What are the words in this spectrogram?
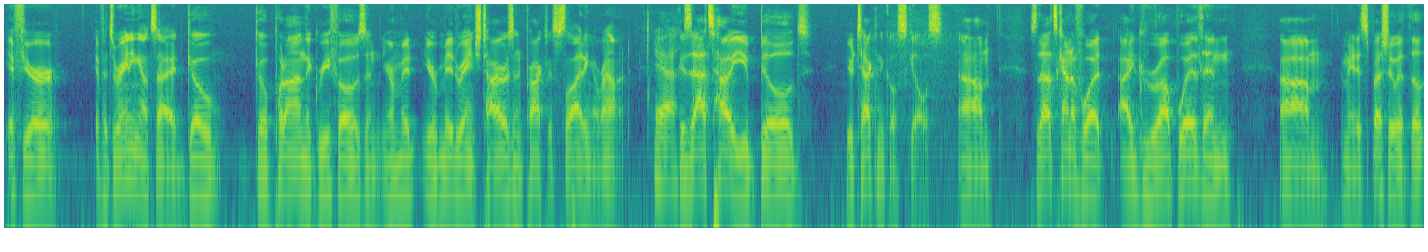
if you're if it's raining outside, go go put on the Grifos and your mid your mid range tires and practice sliding around. Yeah, because that's how you build your technical skills. Um, so that's kind of what I grew up with, and um, I mean, especially with the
